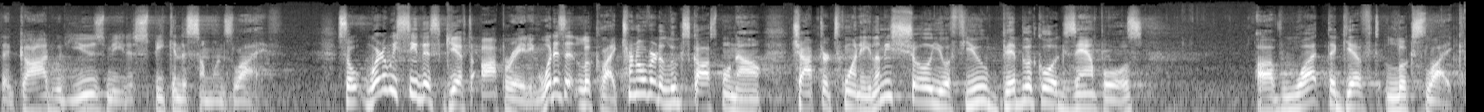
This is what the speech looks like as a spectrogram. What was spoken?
that God would use me to speak into someone's life. So, where do we see this gift operating? What does it look like? Turn over to Luke's Gospel now, chapter 20. Let me show you a few biblical examples of what the gift looks like.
